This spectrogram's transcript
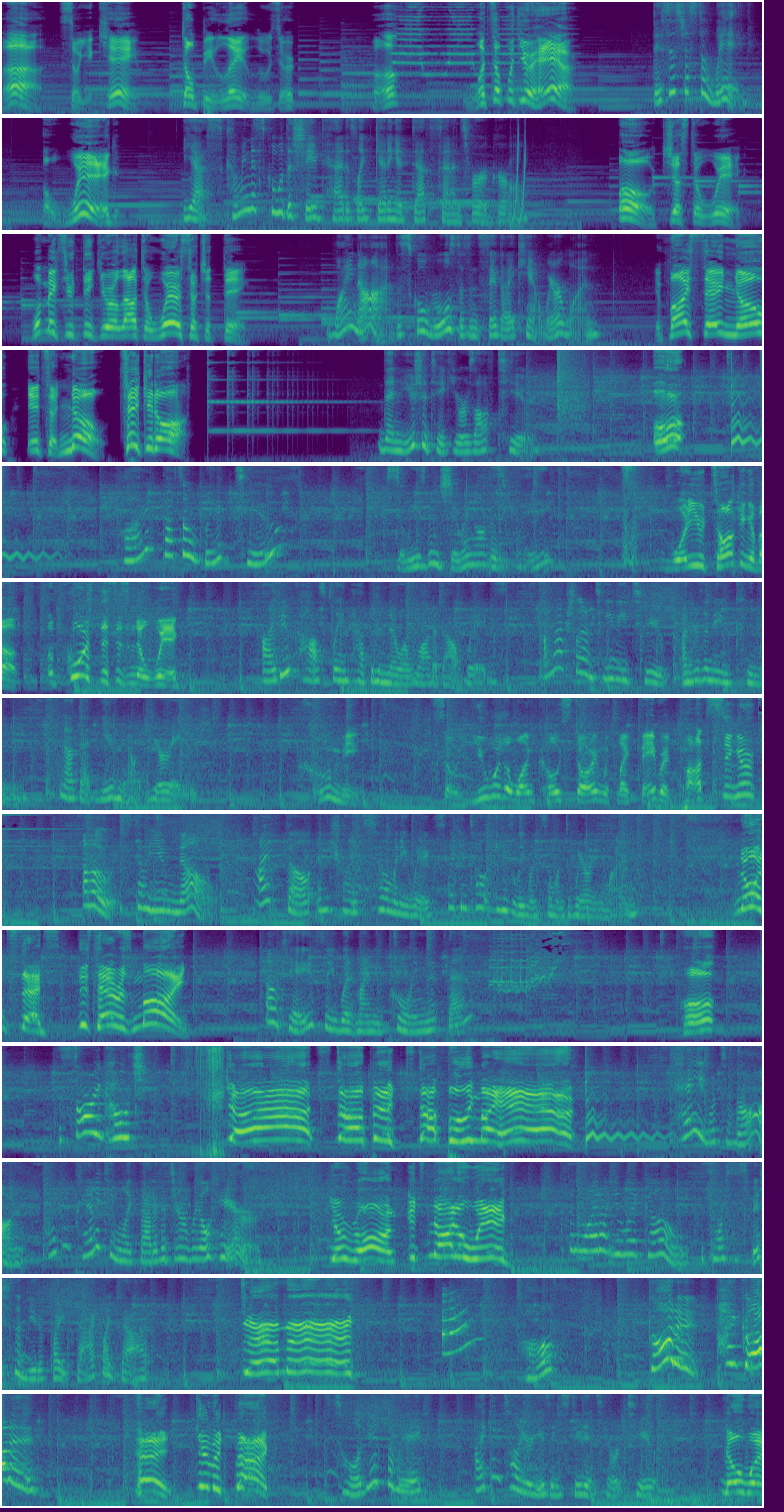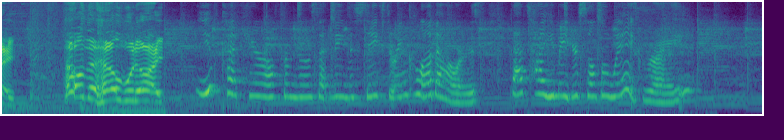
ah, so you came. Don't be late, loser. Huh? What's up with your hair? This is just a wig. A wig? Yes, coming to school with a shaved head is like getting a death sentence for a girl. Oh, just a wig. What makes you think you're allowed to wear such a thing? Why not? The school rules doesn't say that I can't wear one. If I say no, it's a no. Take it off. Then you should take yours off too. Oh! What? That's a wig too? So he's been showing off his wig? What are you talking about? Of course this isn't a wig. I do cosplay and happen to know a lot about wigs. I'm actually on TV too, under the name Kumi. Not that you'd know at your age. Kumi? So you were the one co-starring with my favorite pop singer? Oh, so you know. I felt and tried so many wigs, so I can tell easily when someone's wearing one. Nonsense! This hair is mine! Okay, so you wouldn't mind me pulling it then? Huh? Sorry, coach! Ah! Stop it! Stop pulling my hair! Hey, what's wrong? Why are you panicking like that if it's your real hair? You're wrong! It's not a wig! Then why don't you let go? It's more suspicious of you to fight back like that. Damn it! Huh? Got it! I got it! Hey, give it back! Told you it's a wig. I can tell you're using students' hair too. No way! How the hell would I? You've cut hair off from those that made mistakes during club hours. That's how you made yourself a wig, right?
